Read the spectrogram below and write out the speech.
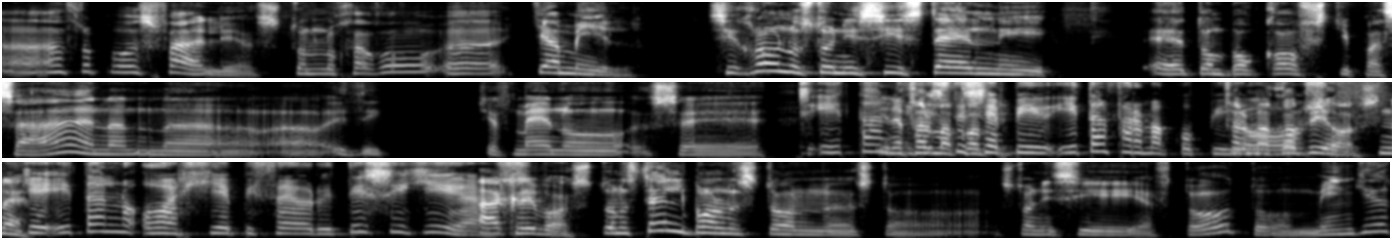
άνθρωπο ασφάλειας, τον λοχαγό ε, Κιαμίλ. Συγχρόνως στο νησί στέλνει ε, τον Μποκόφσκι Πασά, έναν ειδικευμένο σε... Ήταν, είναι φαρμακο... επι... ήταν φαρμακοποιός, φαρμακοποιός ναι. και ήταν ο αρχιεπιθεωρητής υγείας. Ακριβώς. Τον στέλνει λοιπόν στον, στο, στο νησί αυτό, το Μίνγκερ,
